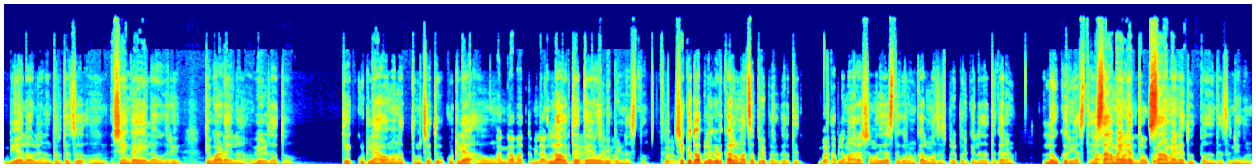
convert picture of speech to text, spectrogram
बिया लावल्यानंतर त्याचं शेंगा यायला वगैरे ते वाढायला वेळ जातो. ते कुठल्या हवामानात तुमच्या तो- कुठल्या अं, हंगामात तुम्ही लागवड लावताय करताय त्यावर त्याच्यावर डिपेंड असतं. बरोबर शक्यतो आपल्याकडे कलमाचा प्रेफर करतात बरं. आपल्या महाराष्ट्रामध्ये जास्त करून कलमाचंच प्रेफर केलं जातं कारण लवकर हे असतं हे हा, सहा उत्पादन महिन्यात लवकर सहा निघतं. महिन्यात उत्पादन त्याचं निघून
